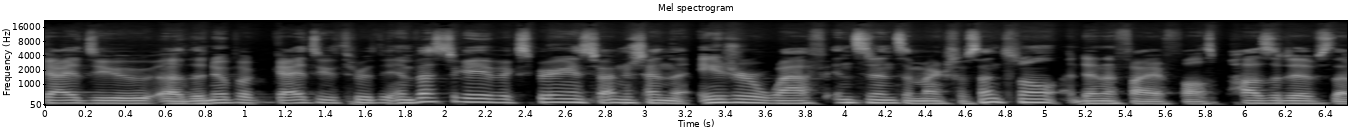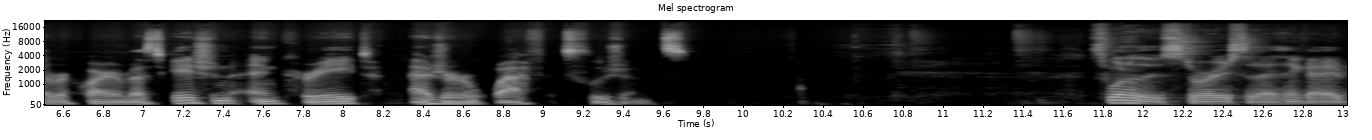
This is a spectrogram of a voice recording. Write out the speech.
guides you uh, the notebook guides you through the investigative experience to understand the Azure WAF incidents in Microsoft Sentinel, identify false positives that require investigation, and create Azure WAF exclusions. it's one of those stories that I think I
